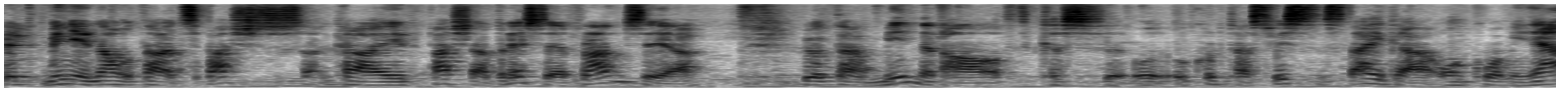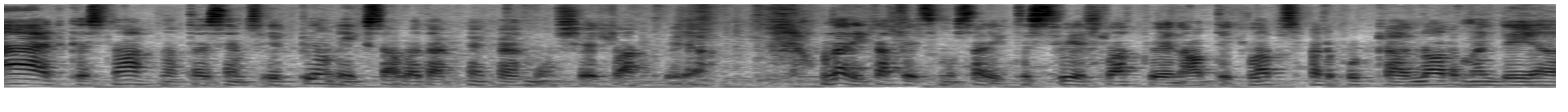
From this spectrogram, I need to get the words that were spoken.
bet viņi nav tādas pašas, kā ir pašā presē Francijā. Jo tā minerāla, kas, kur tās visas staigā un ko viņi ēd, kas nāk no tās zemes, ir pilnīgi savādāk nekā mums šeit Latvijā. Un arī tāpēc mums arī tas sviests Latvijā nav tik labs, varbūt kā Normandijā,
